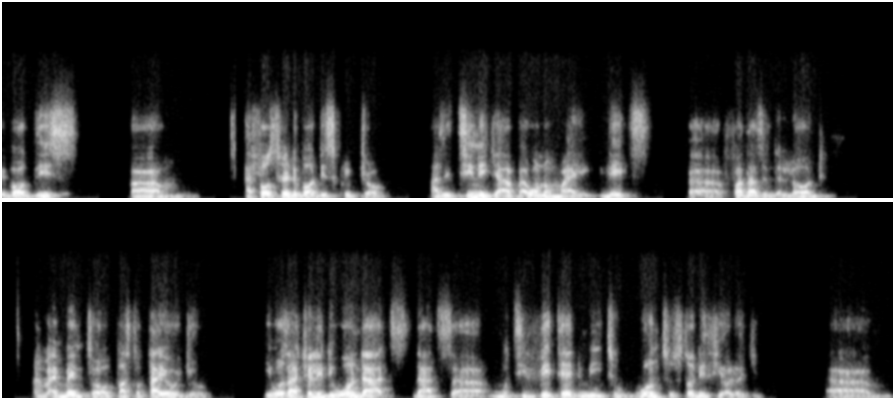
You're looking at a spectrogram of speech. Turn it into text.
about this, um, I first heard about this scripture as a teenager by one of my late uh, fathers in the Lord and my mentor, Pastor Tayo Ojo. He was actually the one that, that uh, motivated me to want to study theology. Um,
